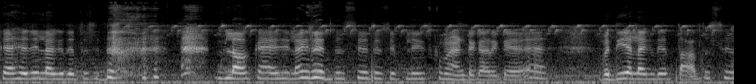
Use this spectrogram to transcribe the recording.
ਕਹੇ ਜਿਹੇ ਲੱਗਦੇ ਤੁਸੀਂ ਵਲੌਗ ਕਹੇ ਜਿਹੇ ਲੱਗਦੇ ਦੱਸਿਓ ਤੁਸੀਂ ਪਲੀਜ਼ ਕਮੈਂਟ ਕਰਕੇ। ਵਧੀਆ ਲੱਗਦੇ ਤਾਂ ਦੱਸਿਓ।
